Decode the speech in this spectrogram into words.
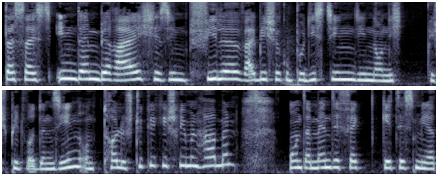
Das heißt, in dem Bereich sind viele weibliche Komponistinnen, die noch nicht gespielt worden sind und tolle Stücke geschrieben haben. Und am Endeffekt geht es mir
